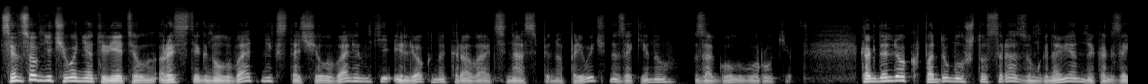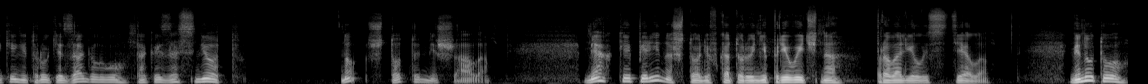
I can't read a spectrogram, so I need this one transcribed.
Сенцов ничего не ответил, расстегнул ватник, стащил валенки и лег на кровать на спину, привычно закинув за голову руки. Когда лег, подумал, что сразу, мгновенно, как закинет руки за голову, так и заснет. Но что-то мешало. Мягкая перина, что ли, в которую непривычно провалилось тело. Минуту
